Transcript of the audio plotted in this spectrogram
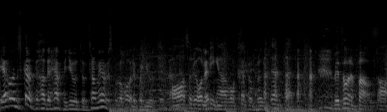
Jag önskar att vi hade det här på Youtube. Framöver ska vi ha det på Youtube. Ja, så du håller Men- fingrarna borta från producenten. Vi tar en paus. Ja.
